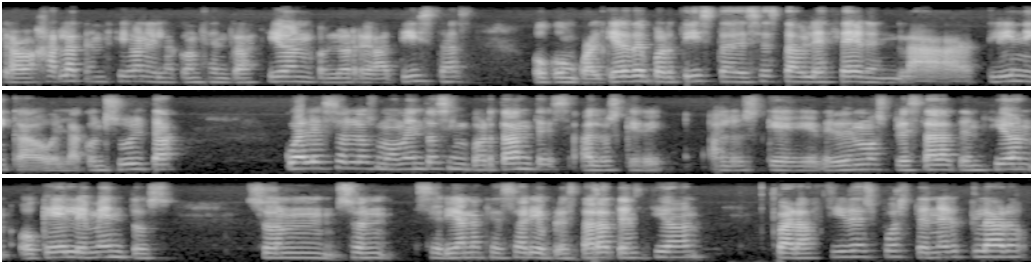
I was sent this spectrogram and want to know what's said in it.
trabajar la atención y la concentración con los regatistas o con cualquier deportista es establecer en la clínica o en la consulta cuáles son los momentos importantes a los que, a los que debemos prestar atención o qué elementos son, son, sería necesario prestar atención para así después tener claro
